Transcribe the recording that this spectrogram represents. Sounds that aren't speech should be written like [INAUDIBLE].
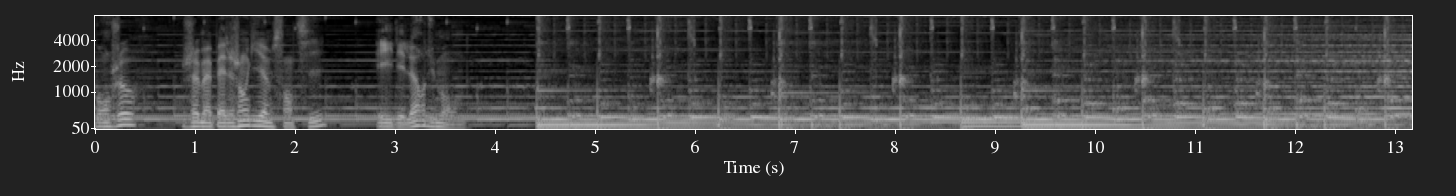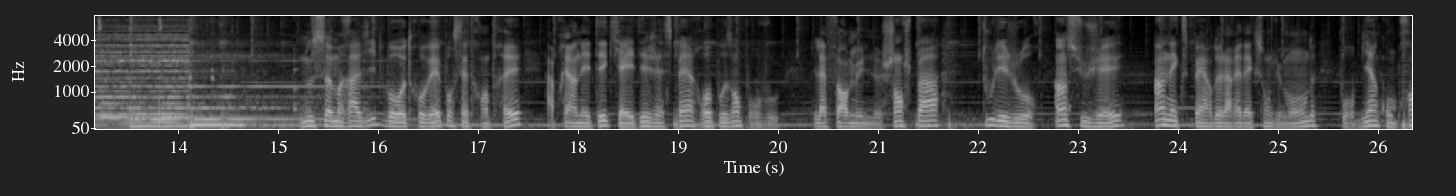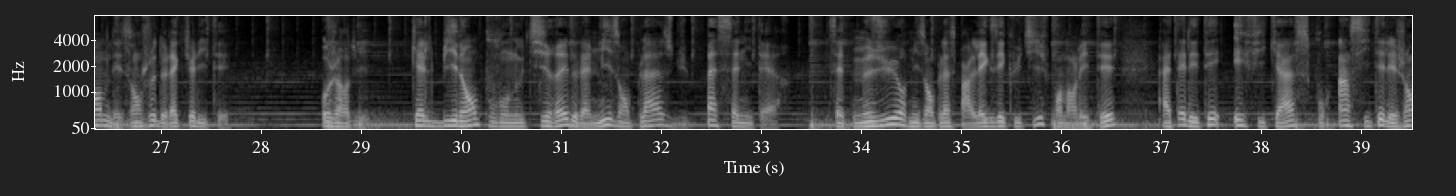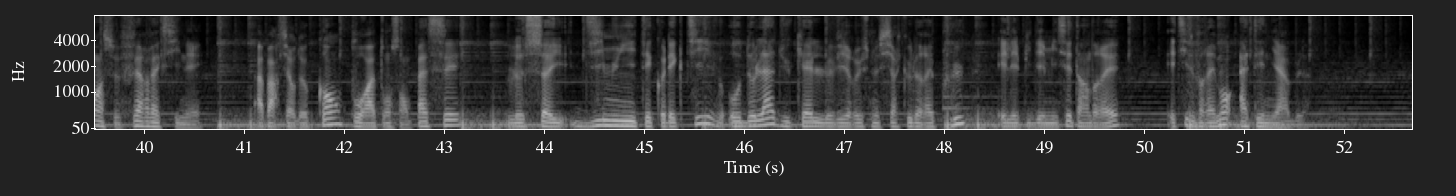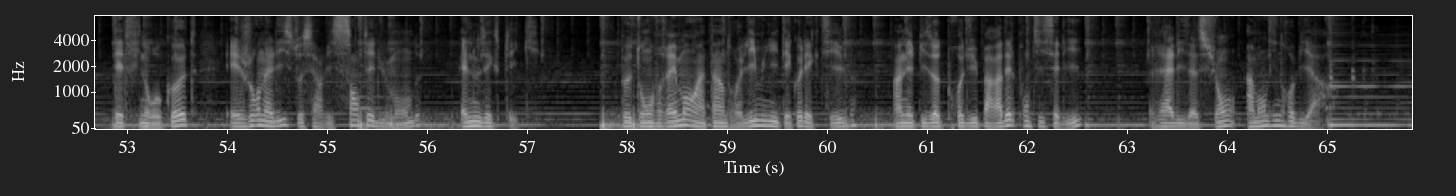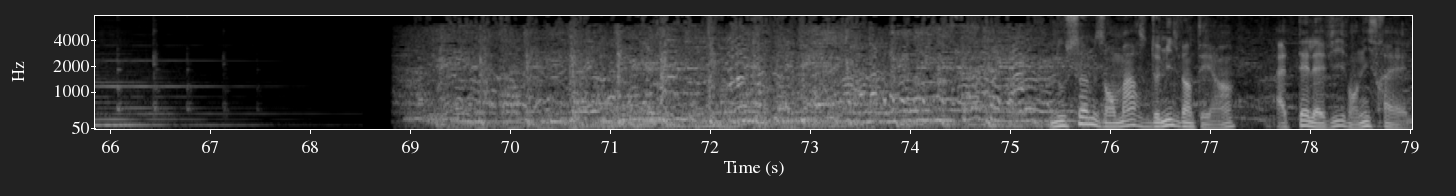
Bonjour, je m'appelle Jean-Guillaume Santi et il est l'heure du monde. Nous sommes ravis de vous retrouver pour cette rentrée, après un été qui a été, j'espère, reposant pour vous. La formule ne change pas, tous les jours un sujet, un expert de la rédaction du Monde, pour bien comprendre les enjeux de l'actualité. Aujourd'hui, quel bilan pouvons-nous tirer de la mise en place du pass sanitaire? Cette mesure, mise en place par l'exécutif pendant l'été, a-t-elle été efficace pour inciter les gens à se faire vacciner? À partir de quand pourra-t-on s'en passer? Le seuil d'immunité collective, au-delà duquel le virus ne circulerait plus et l'épidémie s'éteindrait, est-il vraiment atteignable? Delphine Roucotte est journaliste au service santé du monde. Elle nous explique. Peut-on vraiment atteindre l'immunité collective? Un épisode produit par Adèle Ponticelli. Réalisation Amandine Robillard. Nous sommes en mars 2021 à Tel Aviv en Israël.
